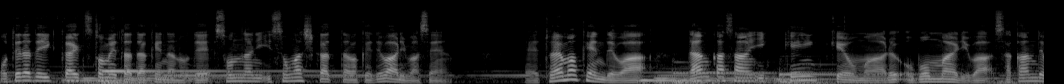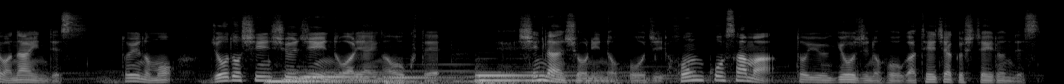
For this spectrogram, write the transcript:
お寺で一回勤めただけなのでそんなに忙しかったわけではありません。え富山県では檀家さん一軒一軒を回るお盆参りは盛んではないんです。というのも浄土真宗寺院の割合が多くて、親鸞上人の法事本子様という行事の方が定着しているんです。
